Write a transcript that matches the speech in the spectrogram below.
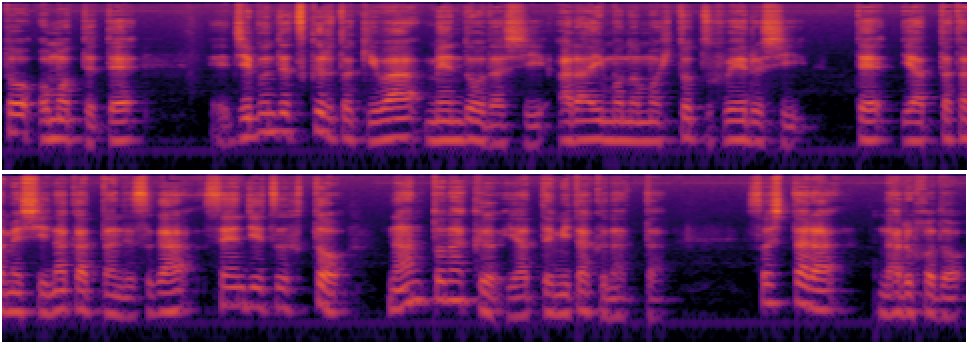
と思ってて自分で作る時は面倒だし洗い物も一つ増えるしってやった試しなかったんですが先日ふとなんとなくやってみたくなったそしたらなるほど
